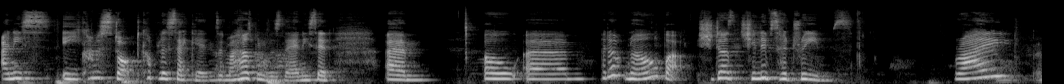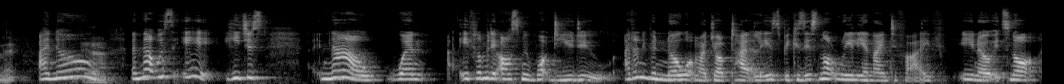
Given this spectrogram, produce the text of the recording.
and he he kind of stopped a couple of seconds, and my husband was there, and he said, um, "Oh, um, I don't know, but she does. She lives her dreams." right? Bennett. I know. Yeah. And that was it. He just now when if somebody asks me what do you do, I don't even know what my job title is because it's not really a 9 to 5. You know, it's not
